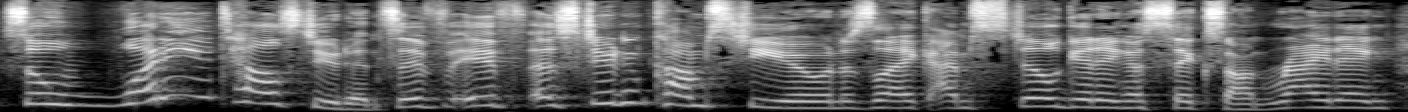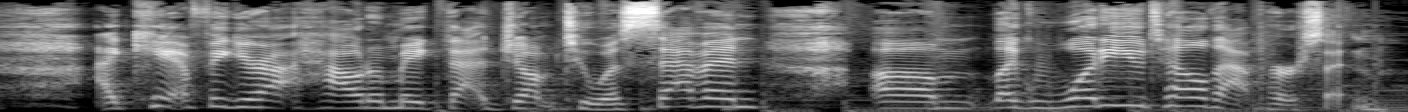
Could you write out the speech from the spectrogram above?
So, what do you tell students if if a student comes to you and is like, "I'm still getting a six on writing, I can't figure out how to make that jump to a seven. Um, like, what do you tell that person?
